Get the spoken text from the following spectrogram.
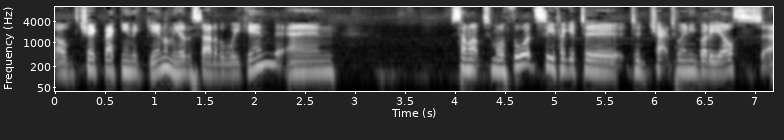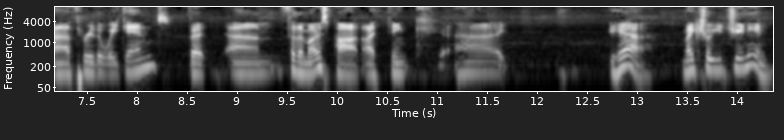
I'll check back in again on the other side of the weekend and sum up some more thoughts, see if I get to, to chat to anybody else uh, through the weekend. But um, for the most part, I think, uh, yeah, make sure you tune in.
